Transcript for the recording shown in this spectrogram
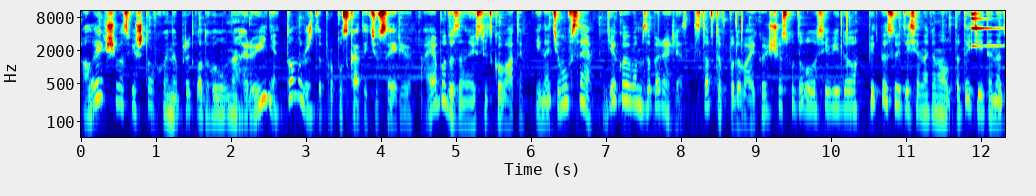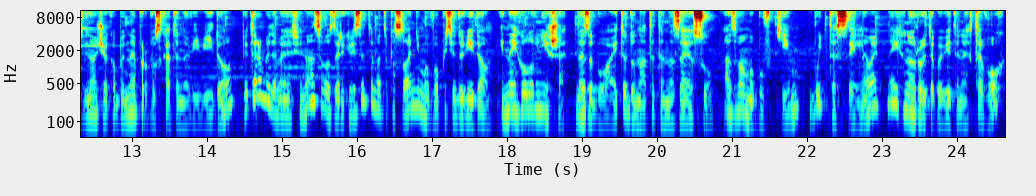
Але якщо вас відштовхує, наприклад, головна героїня, то можете пропускати цю серію, а я буду за нею слідкувати. І на цьому все. Дякую вам за перегляд. Ставте вподобайку, якщо сподобалося відео. Підписуйтеся на канал та тицяйте на дзвіночок, аби не пропускати нові відео. Підтримуйте мене фінансово за реквізитами та посиланнями в описі до відео. І найголовніше, не забувайте донатити на ЗСУ. А з вами був Кім. Будьте сильними, не ігноруйте повітряних тривог,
